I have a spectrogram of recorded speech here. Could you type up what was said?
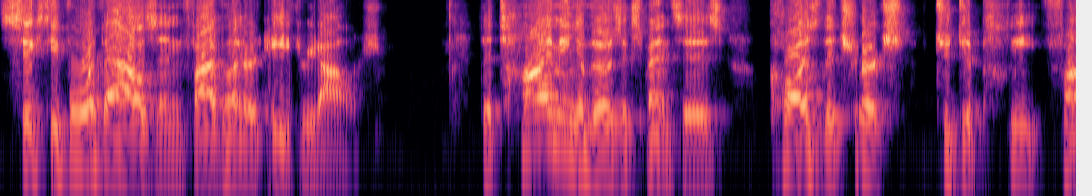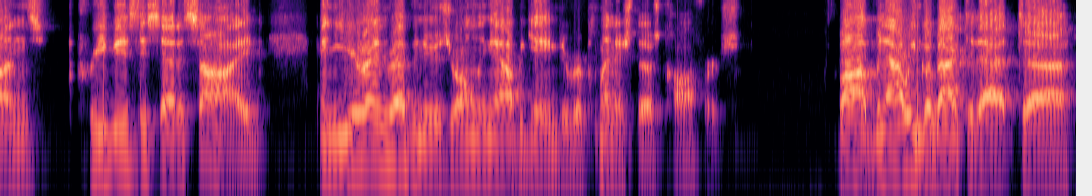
$64,583. The timing of those expenses caused the church to deplete funds previously set aside, and year-end revenues are only now beginning to replenish those coffers. Bob, now we can go back to that uh,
